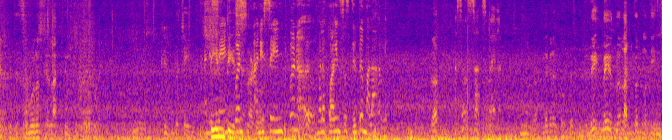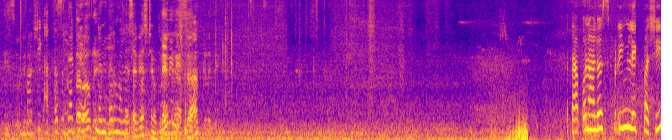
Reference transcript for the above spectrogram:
तिथे समोरच लागतील. आणि तीन सेंट तीस पण साडे. आणि सेंट पण अं, मला कॉइन्स असतील तर मला हवे? असं साचवायला आपल्याकडे खूप आहेत. दे दे ना लागतात ना तीन तीस वगैरे बरं, असे. ठीक आता सध्या ठेव. नंतर मला हे. सगळेच नाही नाही नाही. आता आपण आलो स्प्रिंग लेक पाशी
